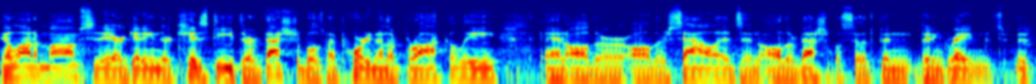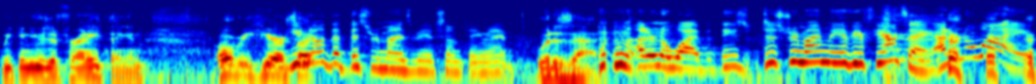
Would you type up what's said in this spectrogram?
You know, a lot of moms today are getting their kids to eat their vegetables by pouring on their broccoli and all their all their salads and all their vegetables. So it's been been great. And it's, we can use it for anything. And over here, so You I- know that this reminds me of something, right? what is that? I don't know why, but these just remind me of your fiance. I don't know why.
